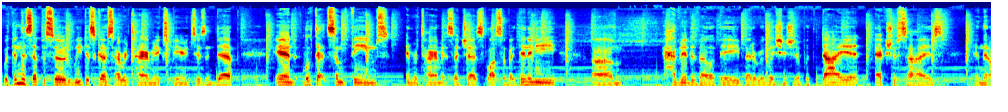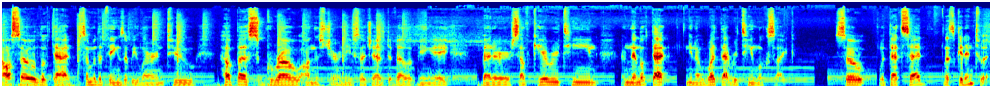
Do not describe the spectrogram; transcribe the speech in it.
Within this episode, we discuss our retirement experiences in depth and looked at some themes in retirement, such as loss of identity, um, having to develop a better relationship with diet, exercise, and then also looked at some of the things that we learned to help us grow on this journey, such as developing a better self-care routine, and then looked at you know what that routine looks like. So, with that said, let's get into it.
